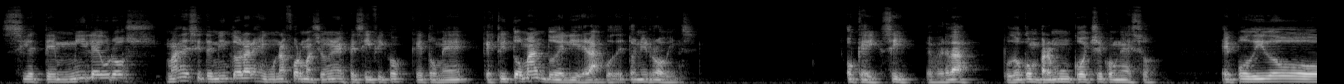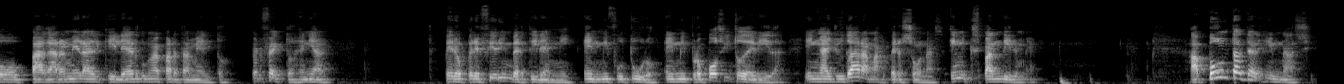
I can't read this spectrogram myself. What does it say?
7 mil euros, más de 7 mil dólares en una formación en específico que tomé, que estoy tomando de liderazgo de Tony Robbins. Ok, sí, es verdad, puedo comprarme un coche con eso. He podido pagarme el alquiler de un apartamento. Perfecto, genial. Pero prefiero invertir en mí, en mi futuro, en mi propósito de vida, en ayudar a más personas, en expandirme. Apúntate al gimnasio.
